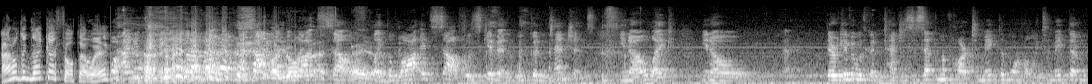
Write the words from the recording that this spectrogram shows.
I don't think that guy felt that way. Well, I know, but I'm, I'm talking Oh, about you the law that? itself. Yeah, yeah. Like the law itself was given with good intentions. You know, like you know, they were given with good intentions to set them apart, to make them more holy, to make them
